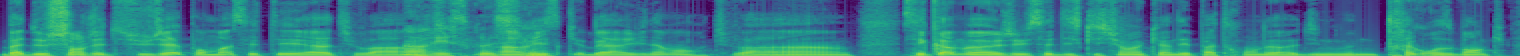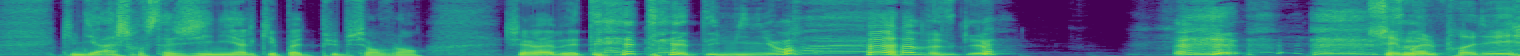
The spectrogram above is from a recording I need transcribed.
Bah de changer de sujet, pour moi, c'était, euh, tu vois, un risque aussi. un risque, ben évidemment, tu vois. c'est comme euh, j'ai eu cette discussion avec un des patrons de- d'une très grosse banque qui me dit ah je trouve ça génial qu'il n'y ait pas de pub sur Vlan. Je dis ouais ben t'es- mignon parce que ça- moi le produit.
